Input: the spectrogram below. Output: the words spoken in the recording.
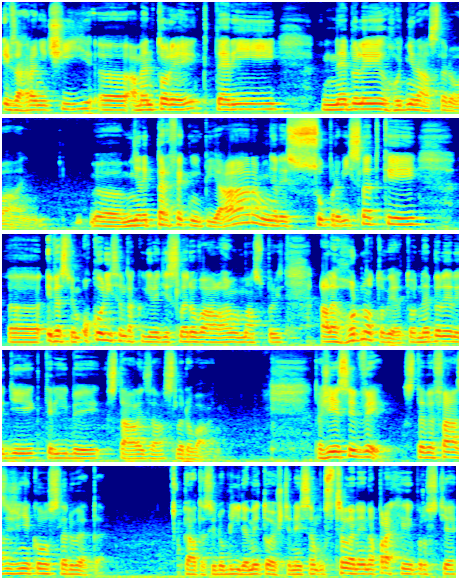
i v zahraničí a mentory, který nebyli hodně následování. Eh, měli perfektní PR, měli super výsledky, eh, i ve svém okolí jsem takový lidi sledoval, má super ale hodnotově to nebyli lidi, kteří by stáli za sledování. Takže jestli vy jste ve fázi, že někoho sledujete, říkáte si, dobrý, jde mi to, ještě nejsem ustřelený na prachy, prostě,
